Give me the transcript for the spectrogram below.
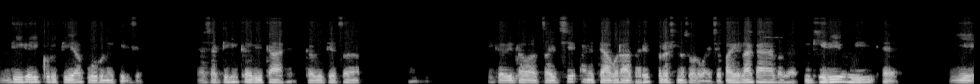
दी गई कृती या पूर्ण कीजिए. यासाठी ही कविता आहे. कवितेचा ही कविता वाचायची आणि त्यावर आधारित प्रश्न सोडवायचे. पहिला काय आहे बघा. गिरी हुई है ये.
